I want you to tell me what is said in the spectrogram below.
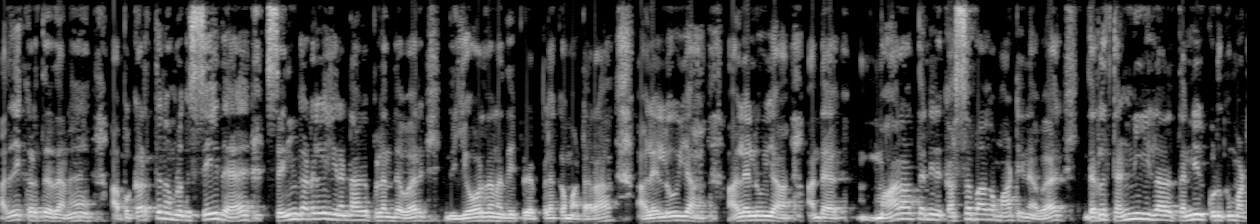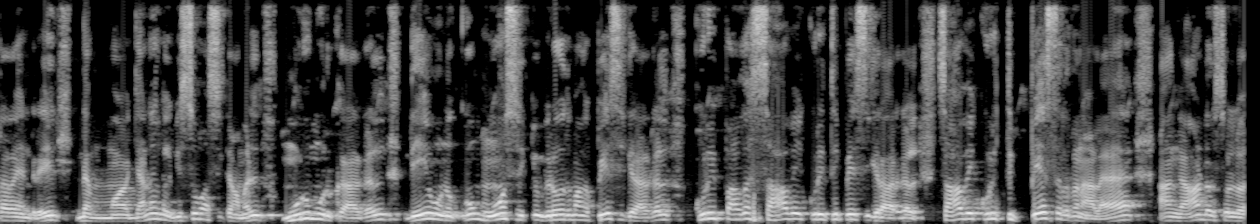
அதே கருத்து தானே. அப்ப கருத்து நம்மளுக்கு செய்த செங்கடலை இரண்டாக பிளந்தவர் இந்த யோர்தான் அதை பிளக்க மாட்டாரா? அலையலூயா அலையலூயா. அந்த மாறா தண்ணீர் கசப்பாக மாற்றினவர் இந்த இடத்துல தண்ணி இல்லாத தண்ணீர் கொடுக்க மாட்டாரா என்று இந்த ம- ஜனங்கள் விசுவாசிக்காமல் முறுமுறுக்கிறார்கள். தேவனுக்கும் மோசைக்கும் விரோதமாக பேசுகிறார்கள். குறிப்பாக சாவை குறித்து பேசுகிறார்கள். சாவை குறித்து பேசுறதுனால அங்க ஆண்டவர் சொல்வ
